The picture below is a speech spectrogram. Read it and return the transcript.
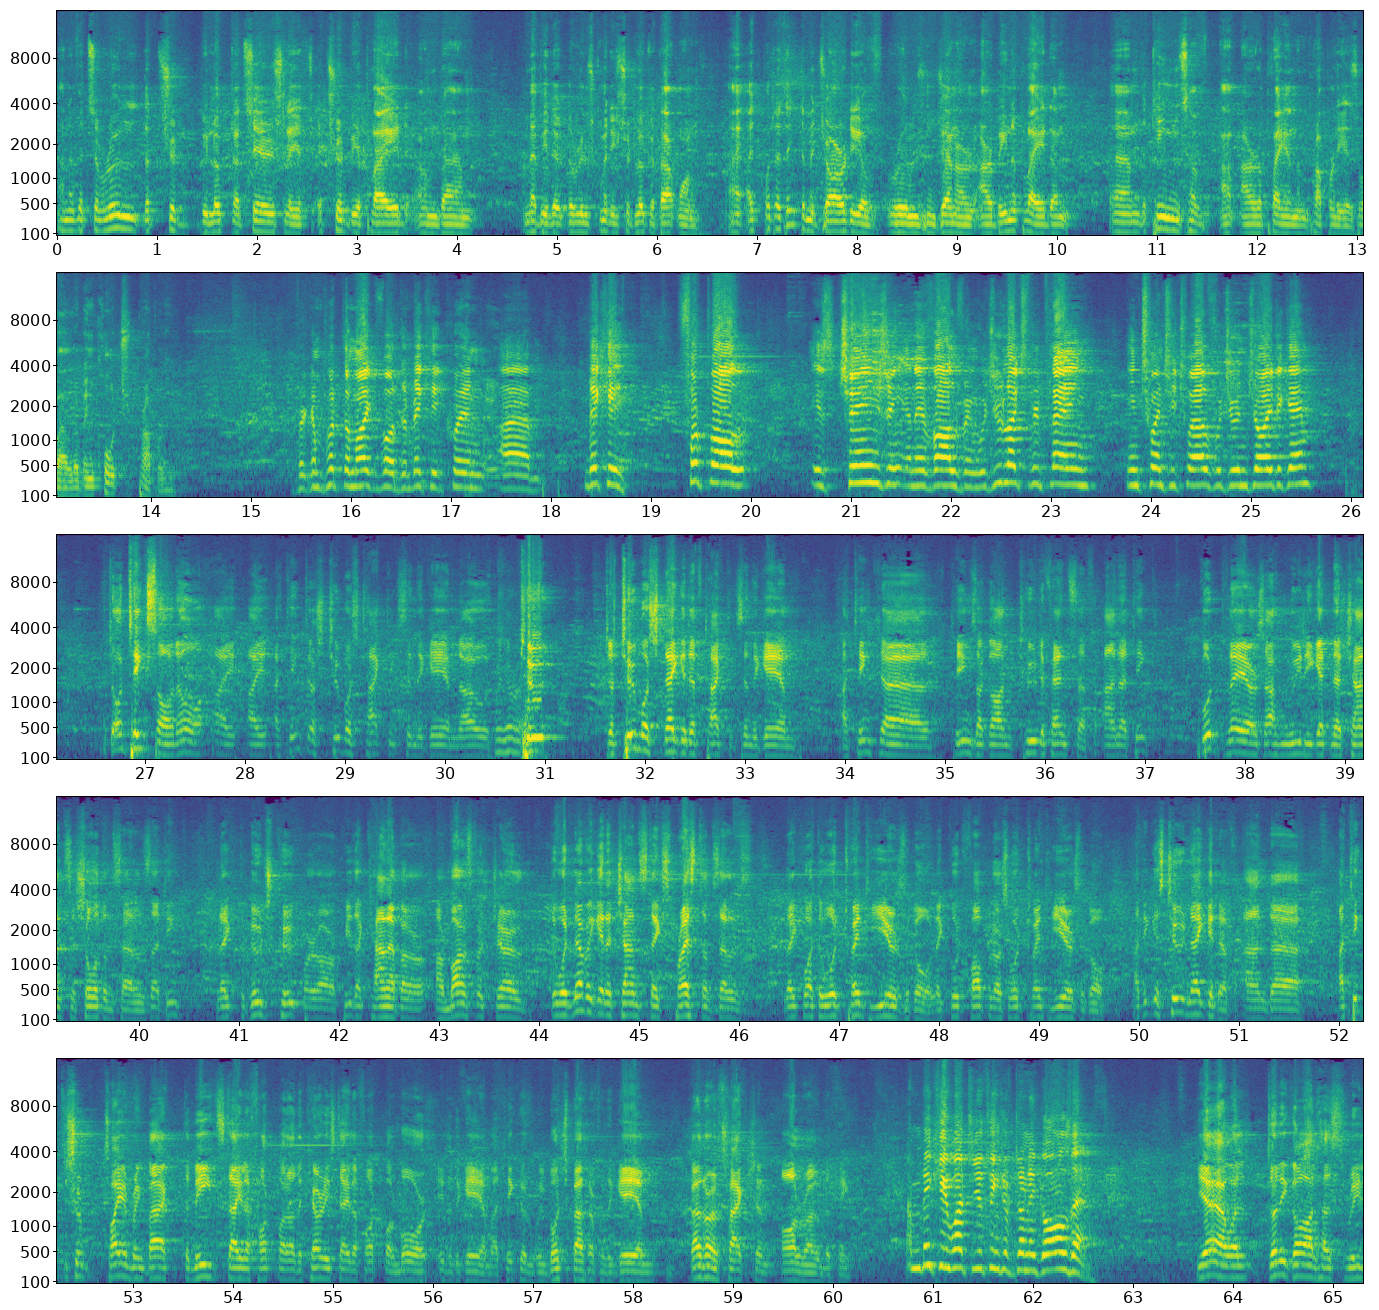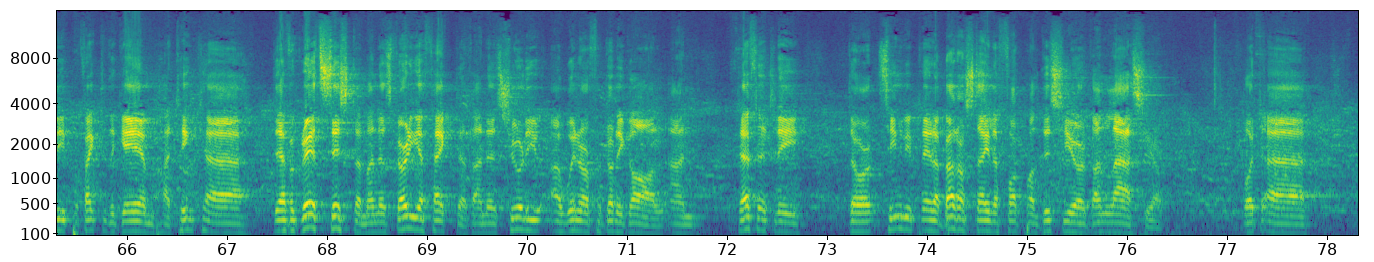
and if it's a rule that should be looked at seriously, it, it should be applied, and um, maybe the, the rules committee should look at that one. I, I, but I think the majority of rules in general are being applied, and um, the teams have are applying them properly as well. They've been coached properly. If I can put the microphone to Mickey Quinn. Um, Mickey, football is changing and evolving. Would you like to be playing in 2012? Would you enjoy the game? Don't think so. No, I, I, I think there's too much tactics in the game now. Too there's too much negative tactics in the game. I think uh, teams are gone too defensive, and I think good players aren't really getting a chance to show themselves. I think like the Gooch Cooper or Peter Canavan or, or Maurice Fitzgerald, they would never get a chance to express themselves like what they would 20 years ago, like good footballers would 20 years ago. I think it's too negative, and uh, I think they should try and bring back the Meath style of football or the Kerry style of football more into the game. I think it would be much better for the game, better attraction all round. I think. And Mickey, what do you think of Donegal then? Yeah, well, Donegal has really perfected the game. I think uh, they have a great system and it's very effective, and it's surely a winner for Donegal. And definitely, they seem to be playing a better style of football this year than last year. But uh,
